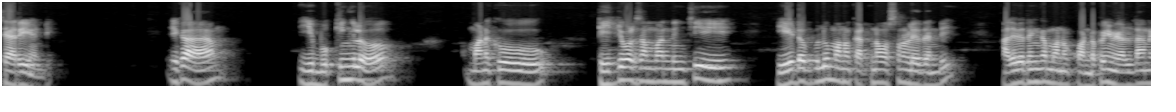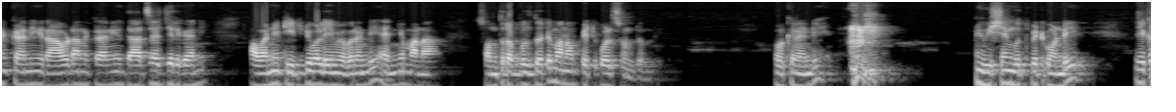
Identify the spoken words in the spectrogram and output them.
శారీ అండి. ఇక ఈ బుకింగ్లో మనకు టీటీ వాళ్ళకి సంబంధించి ఏ డబ్బులు మనం కట్టనవసరం లేదండి. అదేవిధంగా మనం కొండపై వెళ్ళడానికి కానీ రావడానికి కానీ దారి కానీ అవన్నీ టీటీడీ వాళ్ళు ఏమి ఇవ్వరండి. అన్నీ మన సొంత డబ్బులతోటి మనం పెట్టుకోవాల్సి ఉంటుంది. ఓకేనండి. ఈ విషయం గుర్తుపెట్టుకోండి. ఇక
